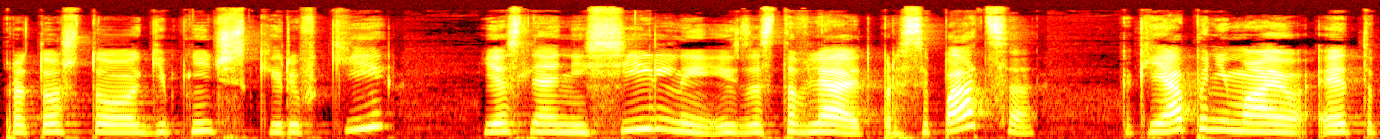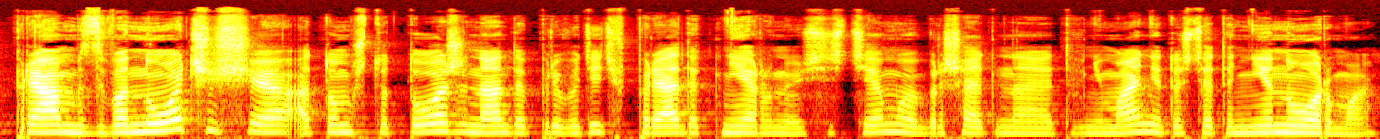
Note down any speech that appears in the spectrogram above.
про то, что гипнические рывки, если они сильные и заставляют просыпаться, как я понимаю, это прям звоночище о том, что тоже надо приводить в порядок нервную систему и обращать на это внимание, то есть это не норма.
